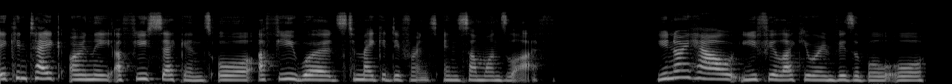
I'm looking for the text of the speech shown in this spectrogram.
It can take only a few seconds or a few words to make a difference in someone's life. You know how you feel like you are invisible or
